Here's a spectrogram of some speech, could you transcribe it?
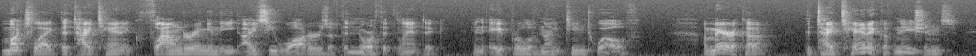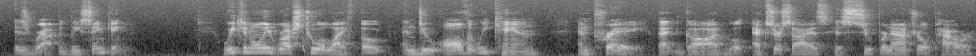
Much like the Titanic floundering in the icy waters of the North Atlantic in April of 1912, America, the Titanic of nations, is rapidly sinking. We can only rush to a lifeboat and do all that we can and pray that God will exercise his supernatural power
